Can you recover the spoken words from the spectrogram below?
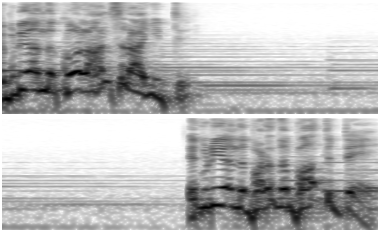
எப்படியோ அந்த கோல் ஆன்சர் ஆகிட்டு எப்படியோ அந்த படத்தை பார்த்துட்டேன்.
